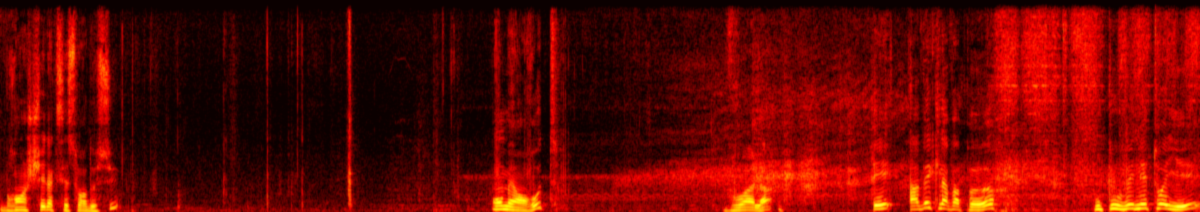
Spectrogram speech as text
brancher l'accessoire dessus. On met en route. Voilà. Et avec la vapeur, vous pouvez nettoyer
